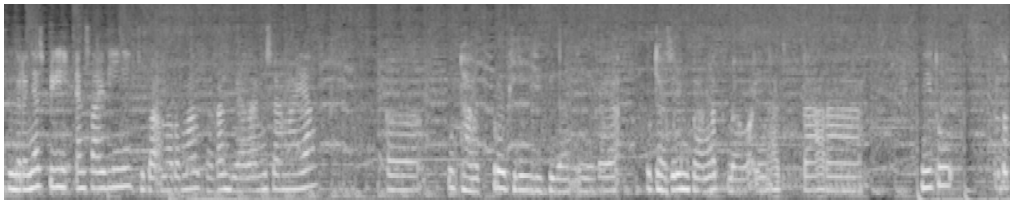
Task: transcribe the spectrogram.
sebenarnya speaking anxiety ini juga normal bahkan dialami sama yang uh, udah pro gitu di bidang ini. Kayak udah sering banget bawain acara. Ini tuh tetap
